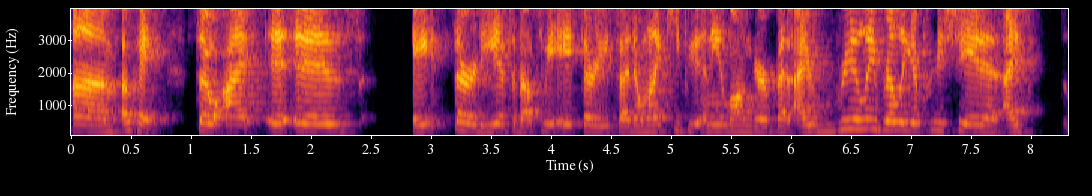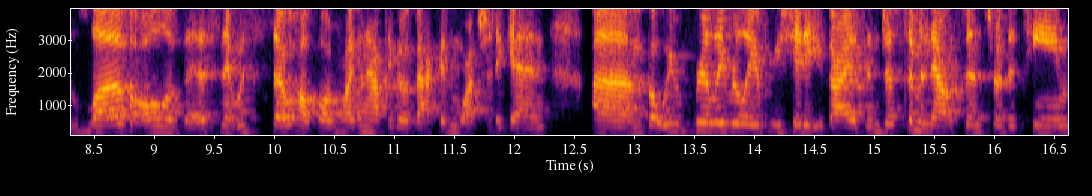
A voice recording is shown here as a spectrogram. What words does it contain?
Um, okay, so I it is 8.30 it's about to be 8.30 so i don't want to keep you any longer but i really really appreciate it. I love all of this and it was so helpful. I'm probably going to have to go back and watch it again. Um, but we really really appreciate it you guys and just some announcements for the team.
